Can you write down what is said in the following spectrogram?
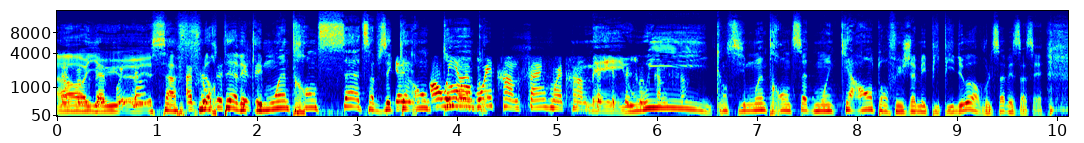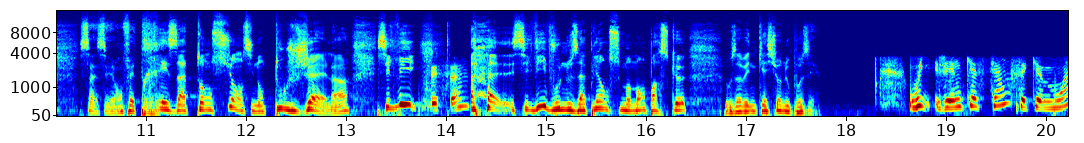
Ah, je il y a eu, euh, ça a vous flirté êtes- avec les moins 37, ça faisait Il y a eu- 40 Ah oui, ans. moins 35, moins 37, Mais oui, quand c'est moins 37, moins 40, on fait jamais pipi dehors, vous le savez, ça c'est, ça c'est, on fait très attention, sinon tout gèle. Hein. Sylvie, ça. Sylvie, vous nous appelez en ce moment parce que vous avez une question à nous poser. Oui, j'ai une question. C'est que moi,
